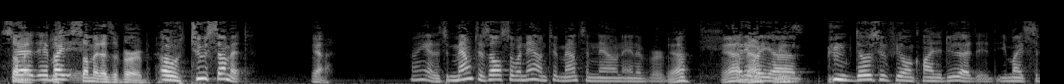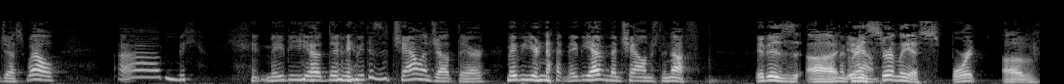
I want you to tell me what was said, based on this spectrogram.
Summit. it might- summit as a verb. Oh, to summit. Yeah. Oh yeah, this mount is also a noun too. Mount's a noun and a verb. Yeah. Yeah. anyway, uh, those who feel inclined to do that, you might suggest, well, uh, maybe uh, maybe there's a challenge out there. Maybe you're not. Maybe you haven't been challenged enough. It is. Uh, it ground. is certainly a sport of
